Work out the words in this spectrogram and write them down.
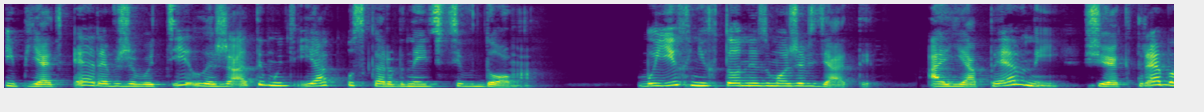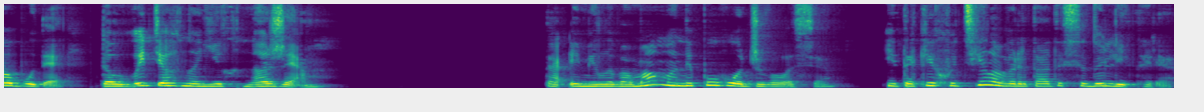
і п'ять ери в животі лежатимуть, як у скарбничці вдома, бо їх ніхто не зможе взяти. А я певний, що як треба буде, то витягну їх ножем. Та Емілева мама не погоджувалася і таки хотіла вертатися до лікаря.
